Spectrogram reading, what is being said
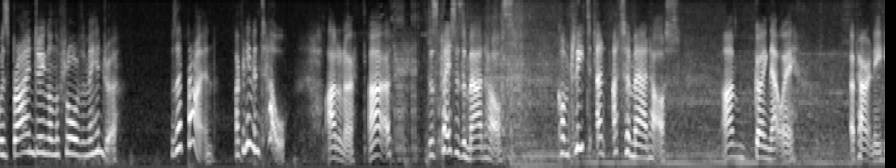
was Brian doing on the floor of the Mahindra? Was that Brian? I can even tell. I don't know. This place is a madhouse. Complete and utter madhouse. I'm going that way. Apparently.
